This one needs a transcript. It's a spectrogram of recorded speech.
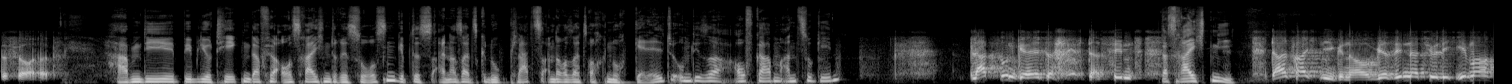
befördert. Haben die Bibliotheken dafür ausreichend Ressourcen? Gibt es einerseits genug Platz, andererseits auch genug Geld, um diese Aufgaben anzugehen? Platz und Geld, das sind. Das reicht nie. Das reicht nie, genau. Wir sind natürlich immer,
